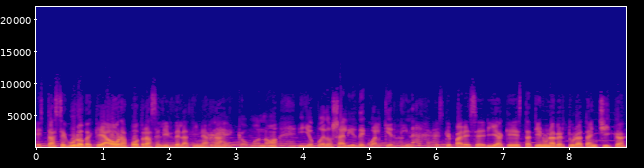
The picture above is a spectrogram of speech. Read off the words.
¿estás seguro de que ahora podrá salir de la tinaja? ¿Cómo no? Y yo puedo salir de cualquier tinaja. Es que parecería que esta tiene una abertura tan chica.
